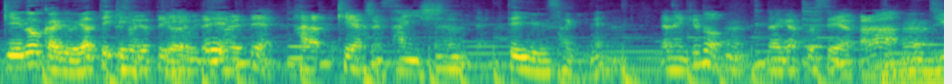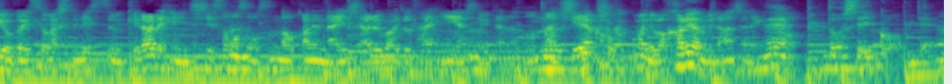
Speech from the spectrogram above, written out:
芸能界ではやっていけへんそうやっていけよみたいな言われて払契約書にサインしちゃうみたいな。っていう詐欺ね、やねんけど、うん。大学生やから、うん。授業が忙しくてレッスン受けられへん。しそもそもそんなお金ないしアルバイト大変やしみたいな、そん。な契約書書くまで分かるやろみたいな話じゃないけど、ねどうしていこう？みたいな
